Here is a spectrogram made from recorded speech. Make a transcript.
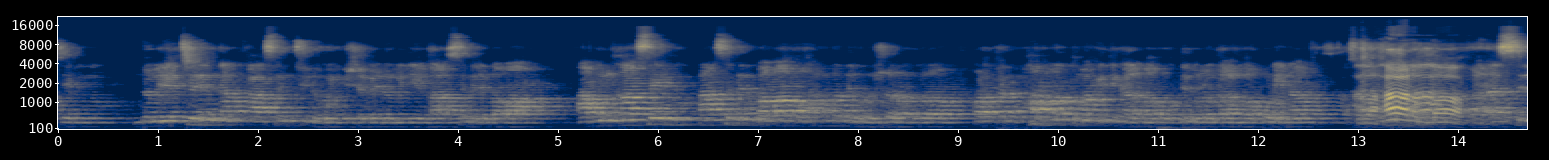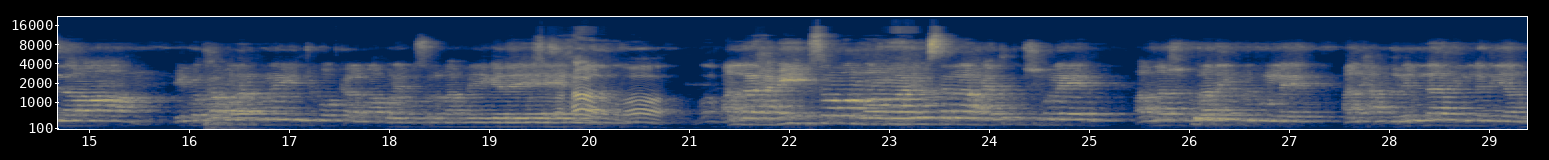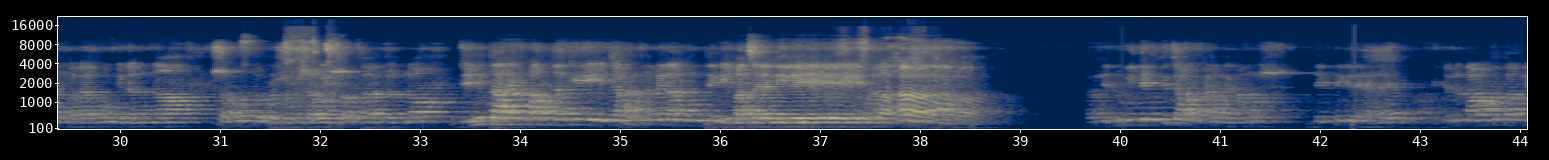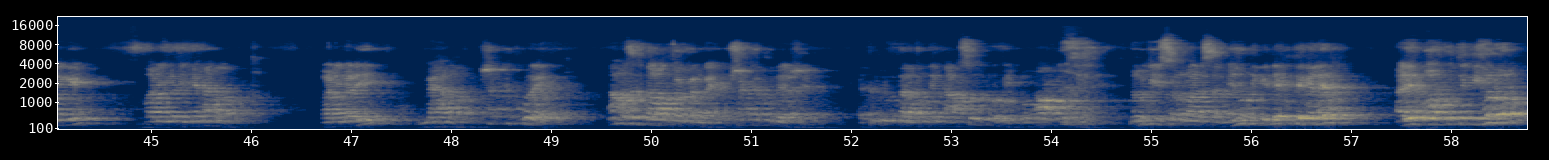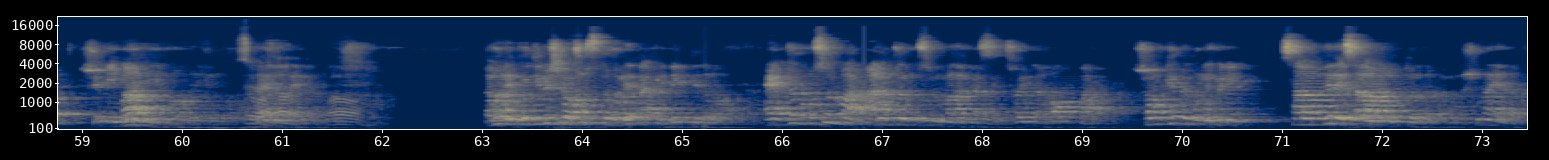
কাসেম নবীর ছেলের নাম কাসেম ছিল ওই হিসেবে নবীজি কাসেমের বাবা আবুল কাসেম কাসেমের বাবা মোহাম্মদের অনুসরণ করো অর্থাৎ মোহাম্মদ তোমাকে যে কালমা পড়তে বলো কালমা পড়ে নাও সুবহানাল্লাহ আসসালাম এই কথা বলার পরে এই যুবক কালমা পড়ে মুসলমান হয়ে গেলেন সুবহানাল্লাহ আল্লাহর হাবিব সাল্লাল্লাহু আলাইহি ওয়াসাল্লাম এত খুশি হলেন আল্লাহ শুকর আদায় করে বললেন আলহামদুলিল্লাহিল্লাযী আনকাযাহু মিনান নার সমস্ত প্রশংসা ওই সত্তার জন্য যিনি তার এক বান্দাকে জাহান্নামের আগুন থেকে বাঁচিয়ে দিলেন সুবহানাল্লাহ তাহলে তুমি দেখতে যাওয়ার কারণে মানুষ দেখতে গেলে হেদায়েত পায়। এজন্য দাওয়াত তো আপনাকে বাড়ি বাড়ি মেহনত বাড়ি বাড়ি মেহনত সাক্ষাৎ করে নামাজের দাওয়াত দরকার নাই সাক্ষাৎ করে আসে এতটুকু তার মধ্যে একটা আসল প্রভাব প্রভাব আছে নবীজি সাল্লাল্লাহু আলাইহি ওয়াসাল্লাম ইহুদিকে দেখতে গেলেন আর এর বরকতে কি হলো সে ঈমান নিয়ে হলো সুবহানাল্লাহ তাহলে প্রতিবেশী অসুস্থ হলে তাকে দেখতে দেওয়া একজন মুসলমান আরেকজন মুসলমানের কাছে ছয়টা হক পায়। সংক্ষেপে বলে ফেলি সালাম দিলে সালামের উত্তর দেওয়া এবং শুনাইয়া দেওয়া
